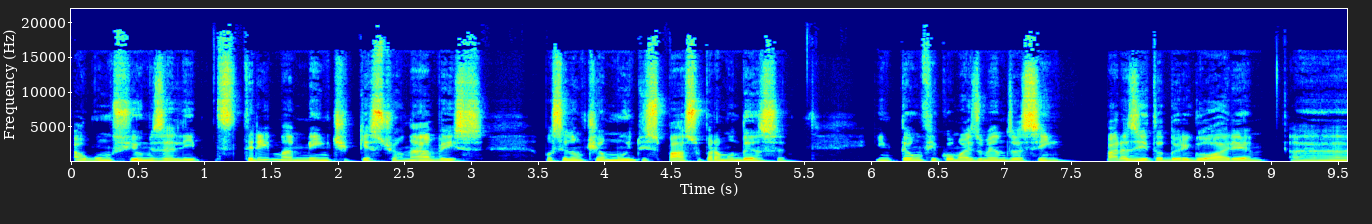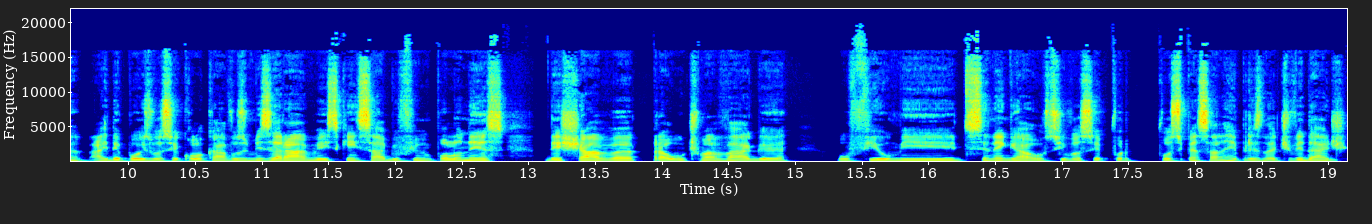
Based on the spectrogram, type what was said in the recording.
alguns filmes ali extremamente questionáveis, você não tinha muito espaço para mudança. Então ficou mais ou menos assim: Parasita, Dor e Glória, uh, aí depois você colocava Os Miseráveis, quem sabe o filme polonês, deixava para a última vaga o filme de Senegal, se você for, fosse pensar na representatividade.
